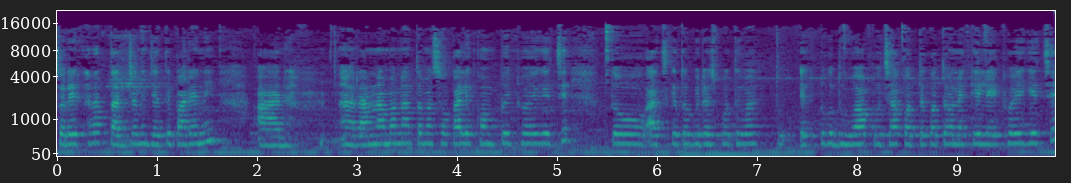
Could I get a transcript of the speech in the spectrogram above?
শরীর খারাপ, তার জন্য যেতে পারেনি। আর রান্না বান্না তো আমার সকালে কমপ্লিট হয়ে গেছে। তো আজকে তো বৃহস্পতিবার একটু ধোয়া পোছা করতে করতে অনেকে লেট হয়ে গেছে।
